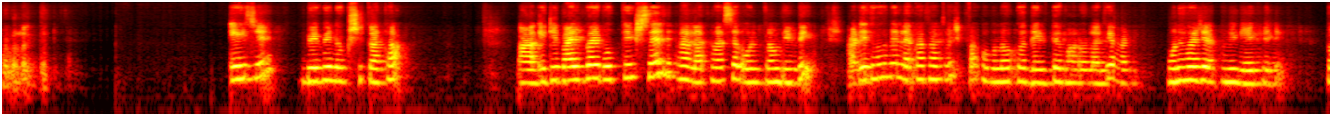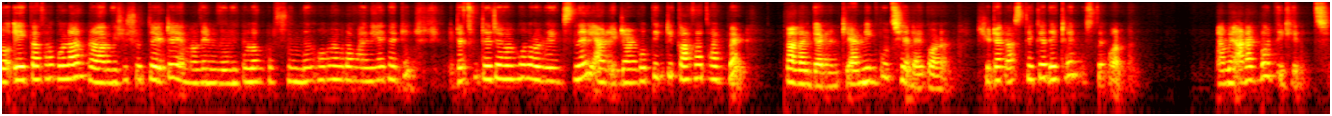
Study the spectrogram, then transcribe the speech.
ভালো লাগবে। এই যে বেবি নকশি কাঁথা এটি বাইশ বাই বত্রিশ সাইজ এখানে লেখা আছে ওয়েলকাম বেবি। আর এই ধরনের লেখা থাকলে কাঁথাগুলো দেখতে ভালো লাগে আর মনে হয় যে এখনই নিয়ে ফেলি। তো এই কাঁথাগুলার বিশেষত্ব এটাই আমাদের রুমগুলো খুব সুন্দরভাবে আমরা বানিয়ে থাকি। এটা ছুটে যাওয়ার কোনো রিস্ক নেই আর এটার প্রত্যেকটি কাঁথা থাকবে। কালার গ্যারান্টি আর নিখুঁত সেলাই করা। সেটা কাছ থেকে দেখলে বুঝতে পারবেন। আমি আরেকবার দেখে নিচ্ছি।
